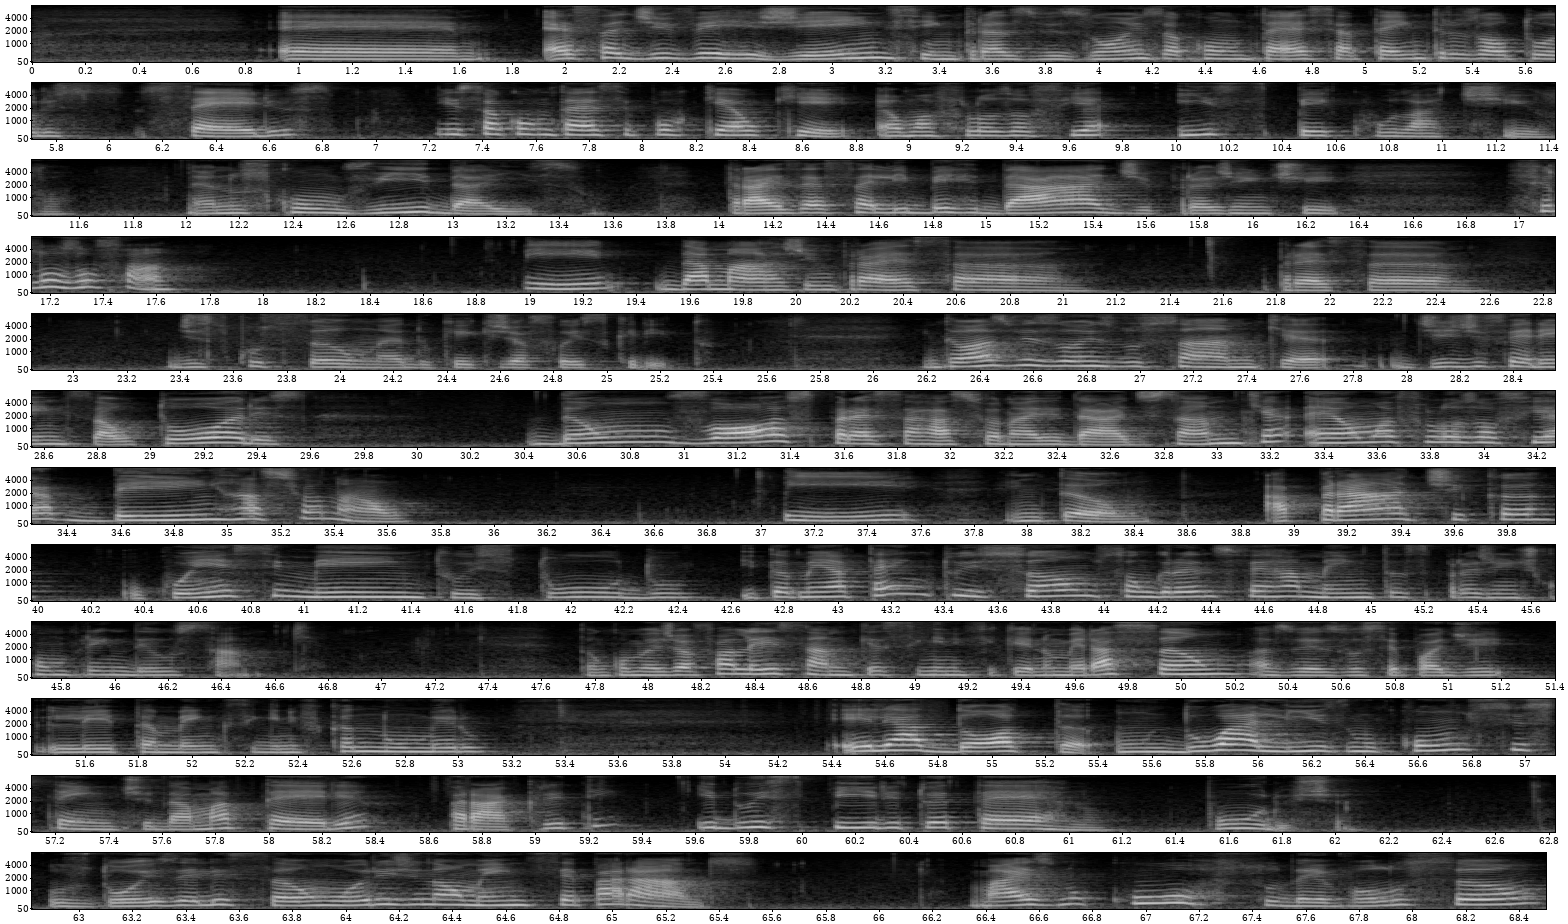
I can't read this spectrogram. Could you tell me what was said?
É, essa divergência entre as visões acontece até entre os autores sérios. Isso acontece porque é o quê? É uma filosofia especulativa né? Nos convida a isso, traz essa liberdade para a gente filosofar e dá margem para essa essa discussão, né, do que, que já foi escrito. Então, as visões do Samkhya de diferentes autores dão voz para essa racionalidade. Samkhya é uma filosofia bem racional. E então, a prática o conhecimento, o estudo e também até a intuição são grandes ferramentas para a gente compreender o Samkhya. Então, como eu já falei, Samkhya significa enumeração, às vezes você pode ler também que significa número. ele adota um dualismo consistente da matéria, Prakriti, e do espírito eterno, Purusha. Os dois eles são originalmente separados. Mas no curso da evolução,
